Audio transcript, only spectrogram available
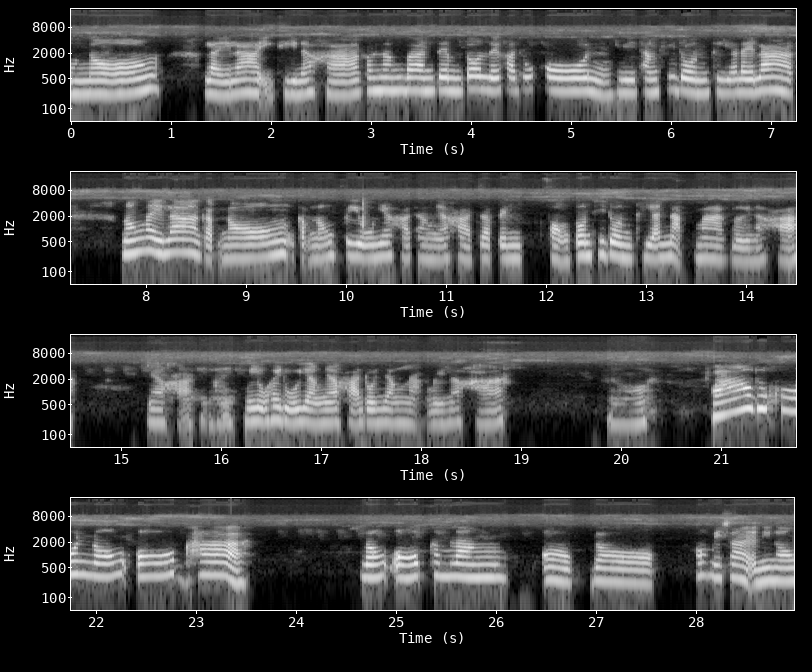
มน้อง ไลล่าอีกทีนะคะกำลังบานเต็มต้นเลยค่ะทุกคน มีทั้งที่โดนเพลียไลล่า น้องไลล่ากับน้องกับน้องฟิลเนี่ยค่ะ ทางเนี้ยค่ะ จะเป็นสองต้นที่โดนเพลี้ยหนักมากเลยนะคะ เนี่ยค่ะเห็นไหมไม่รู้ให้ดูอย่างเนี้ยค่ะ โดนยังหนักเลยนะคะเนาะว้าวทุกคนน้องโอ๊บค่ะ น้องโอ๊บกำลังออกดอกอ๋อไม่ใช่ อันนี้น้อง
